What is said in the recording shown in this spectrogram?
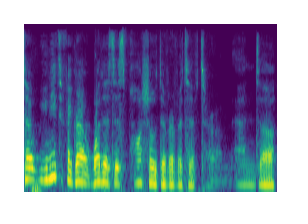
So you need to figure out what is this partial derivative term. And uh,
